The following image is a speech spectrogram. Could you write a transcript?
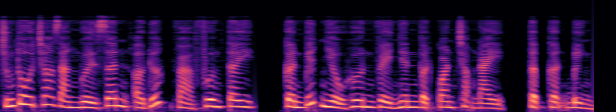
Chúng tôi cho rằng người dân ở Đức và phương Tây cần biết nhiều hơn về nhân vật quan trọng này, Tập Cận Bình.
